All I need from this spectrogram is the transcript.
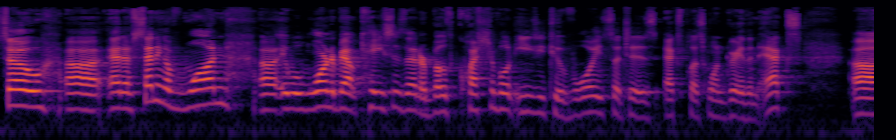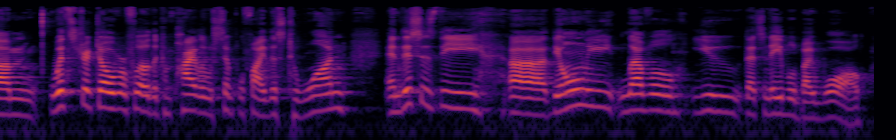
So uh, at a setting of one, uh, it will warn about cases that are both questionable and easy to avoid, such as x plus one greater than x. Um, with strict overflow, the compiler will simplify this to one. And this is the, uh, the only level you that's enabled by wall.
